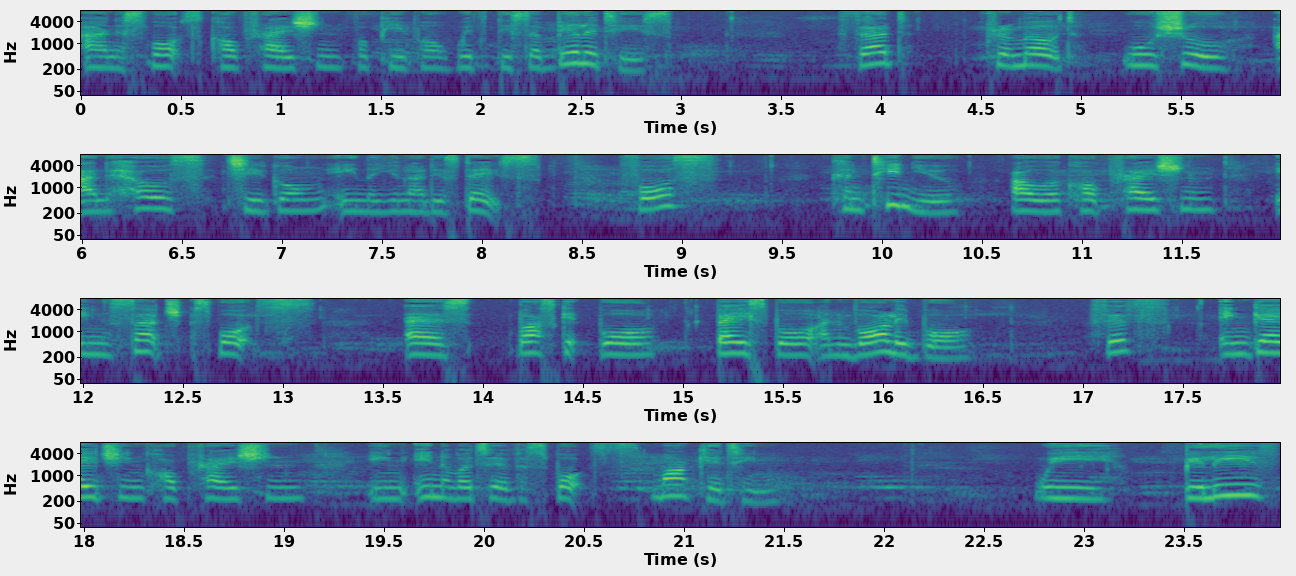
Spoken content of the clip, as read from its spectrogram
and sports cooperation for people with disabilities. Third, promote wushu, and health qigong in the United States. Fourth, continue our cooperation in such sports as basketball, baseball, and volleyball. Fifth, engage in cooperation in innovative sports marketing. We believe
